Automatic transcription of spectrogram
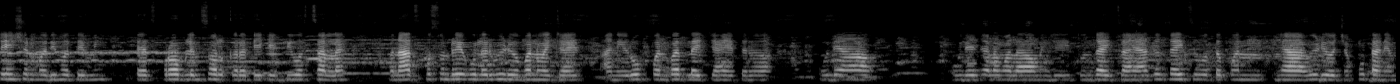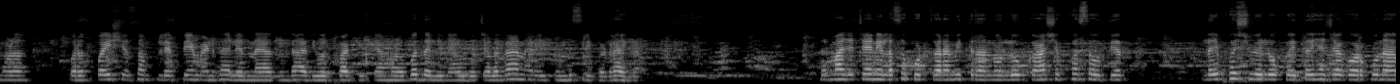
टेन्शनमध्ये होते मी. त्याच प्रॉब्लेम सॉल्व करत एक एक दिवस चाललाय. पण आजपासून रेग्युलर व्हिडिओ बनवायचे आहेत आणि रोप पण बदलायचे आहे तर उद्या उद्याच्याला मला म्हणजे इथून जायचं आहे. आजच जायचं होतं पण ह्या व्हिडिओच्या कुटाण्यामुळं परत पैसे संपले पेमेंट झालेलं नाही अजून. दहा दिवस बाकी त्यामुळं बदलली नाही. उद्याच्याला जाणार आहे इथून दुसरीकडे राहिला तर माझ्या चॅनेलला सपोर्ट करा मित्रांनो. लोक असे फसवतात. लय फसवे लोक आहेत तर ह्या जगावर कुणा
